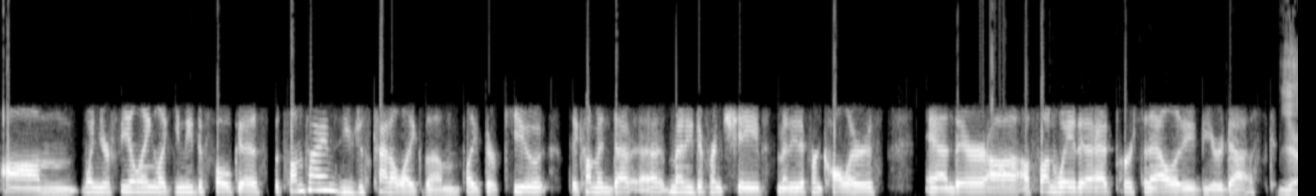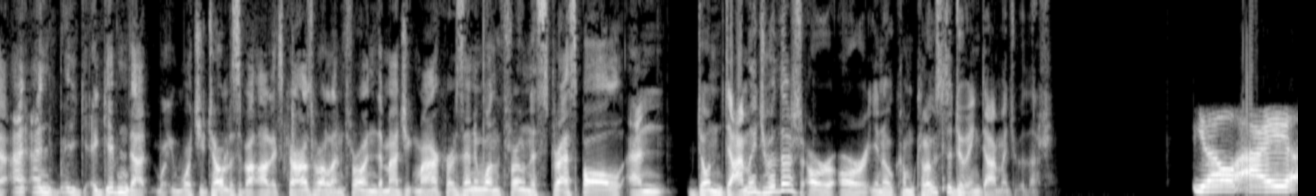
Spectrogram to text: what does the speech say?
um, when you're feeling like you need to focus. But sometimes you just kind of like them, like they're cute. They come in de- uh, many different shapes, many different colors, and they're uh, a fun way to add personality to your desk. Yeah, and, and given that what you told us about Alex Carswell and throwing the magic marker, has anyone thrown a stress ball and done damage with it, or or you know come close to doing damage with it? You know, I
